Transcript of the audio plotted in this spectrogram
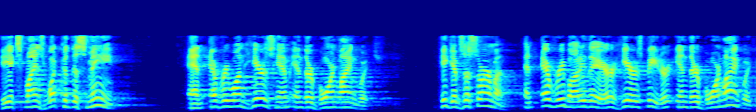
He explains what could this mean? And everyone hears him in their born language. He gives a sermon, and everybody there hears Peter in their born language.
